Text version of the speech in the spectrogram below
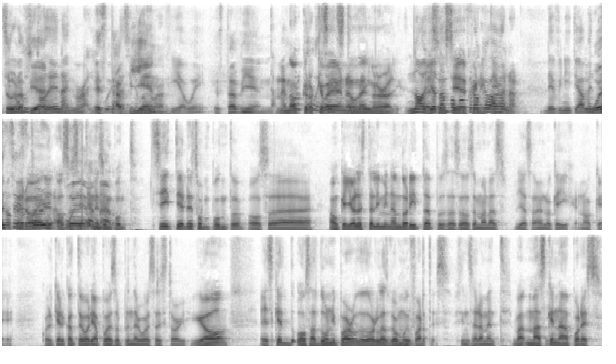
cinematografía gustó de Nightmare Alley, güey, está la bien. cinematografía, güey. güey. Está bien. Está No creo que vaya a ganar. Nightmare Alley. No, yo sí, tampoco creo que va a ganar. Definitivamente West no creo. Pero, eh, o sea, sí tienes ganar. un punto. Sí tienes un punto. O sea, aunque yo la esté eliminando ahorita, pues hace dos semanas ya saben lo que dije, ¿no? Que cualquier categoría puede sorprender West Side Story. Yo, es que, o sea, Dune y Power of the Dog las veo muy fuertes, sinceramente. Ma- más que nada por eso.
